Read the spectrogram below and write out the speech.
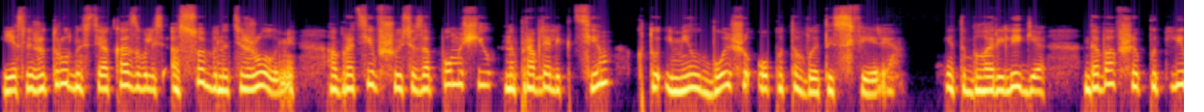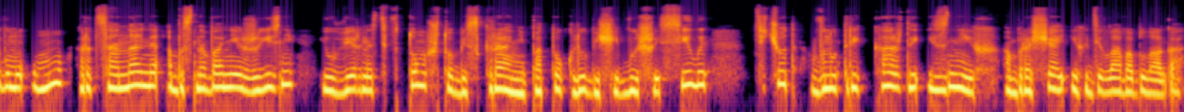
Если же трудности оказывались особенно тяжелыми, обратившуюся за помощью направляли к тем, кто имел больше опыта в этой сфере. Это была религия, дававшая пытливому уму рациональное обоснование жизни и уверенность в том, что бескрайний поток любящей высшей силы течет внутри каждой из них, обращая их дела во благо.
